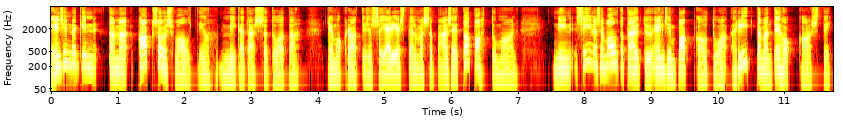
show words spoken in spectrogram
Ensinnäkin tämä kaksoisvaltio, mikä tässä tuota demokraattisessa järjestelmässä pääsee tapahtumaan, niin siinä se valta täytyy ensin pakkautua riittävän tehokkaasti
